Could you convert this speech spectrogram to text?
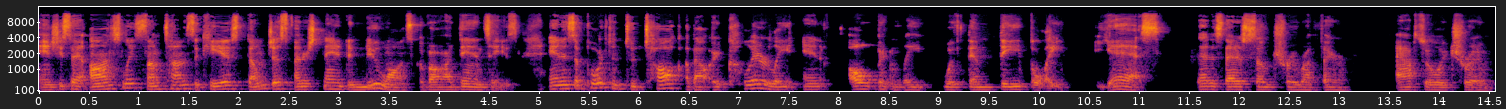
and she said, honestly, sometimes the kids don't just understand the nuance of our identities. And it's important to talk about it clearly and openly with them deeply. Yes, that is that is so true right there. Absolutely true.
